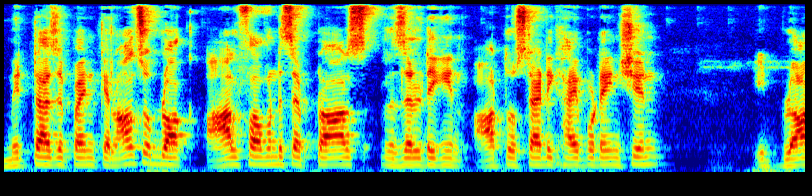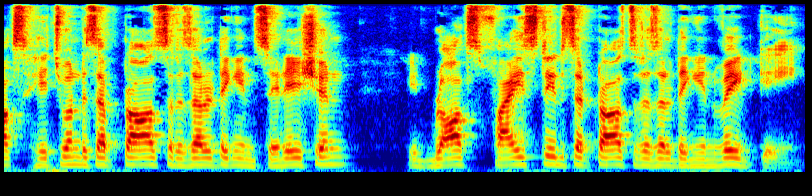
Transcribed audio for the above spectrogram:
mirtazapine can also block alpha-1 receptors resulting in orthostatic hypotension. It blocks H1 receptors resulting in sedation. It blocks 5-HT receptors resulting in weight gain.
